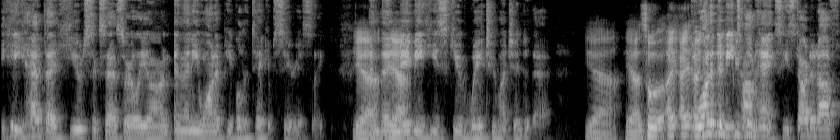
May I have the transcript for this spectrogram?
He had that huge success early on, and then he wanted people to take him seriously, Yeah, and then yeah, maybe he skewed way too much into that. yeah, yeah. So I, I, He I wanted just to be people- Tom Hanks. He started off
